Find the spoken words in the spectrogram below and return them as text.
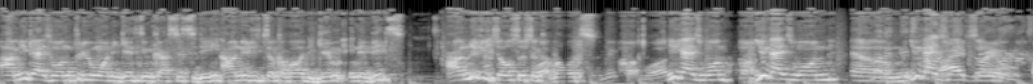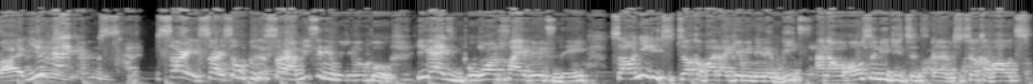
um, you guys won 3-1 against Newcastle today. I'll need you to talk about the game in a bit. I'll need you to also talk about. What? You guys won. You guys won. Um, you guys. Five Sorry. nil, five You guys, sorry, sorry, so sorry, I'm mixing it with Liverpool. You guys won five minutes today, so I'll need you to talk about that game in a bit, and I'll also need you to um, to talk about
